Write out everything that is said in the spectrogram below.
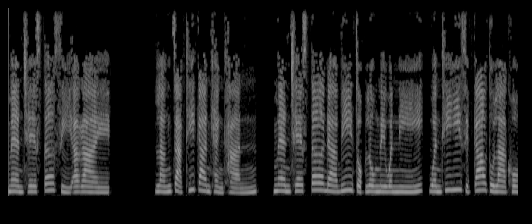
แมนเชสเตอร์สีอะไร หลังจากที่การแข่งขัน แมนเชสเตอร์ดาร์บี้จบลงในวันนี้ วันที่ 29 ตุลาคม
